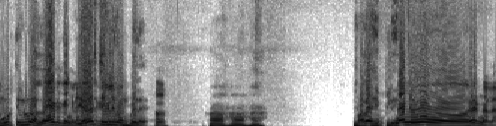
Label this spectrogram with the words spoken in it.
ಮೂರ್ ತಿಂಗಳು ಅಲ್ಲ. ಎರಡು ತಿಂಗಳು ಎರಡ್ ತಿಂಗಳಿಗೆ ಒಂದ್ ಬೆಳೆ. ಹ್ಮ್. ಹಾ ಹಾ ಹಾ. ಮರ ಹಿಪ್ಲಿ. ನಾನು ಹೇಳಿದ್ನಲ್ಲ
